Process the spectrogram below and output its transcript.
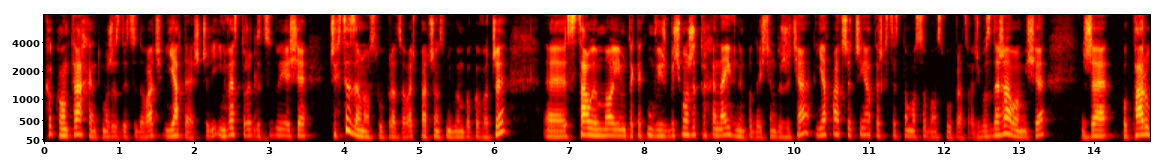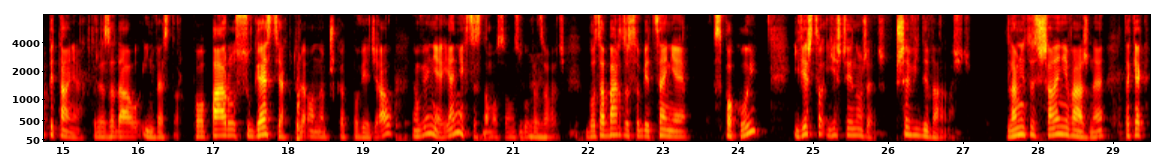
kontrahent może zdecydować, ja też, czyli inwestor decyduje się, czy chce ze mną współpracować, patrząc mi głęboko w oczy, e, z całym moim, tak jak mówisz, być może trochę naiwnym podejściem do życia. Ja patrzę, czy ja też chcę z tą osobą współpracować, bo zdarzało mi się, że po paru pytaniach, które zadał inwestor, po paru sugestiach, które on na przykład powiedział, ja mówię, nie, ja nie chcę z tą osobą współpracować, bo za bardzo sobie cenię spokój. I wiesz co, jeszcze jedną rzecz, przewidywalność. Dla mnie to jest szalenie ważne, tak jak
